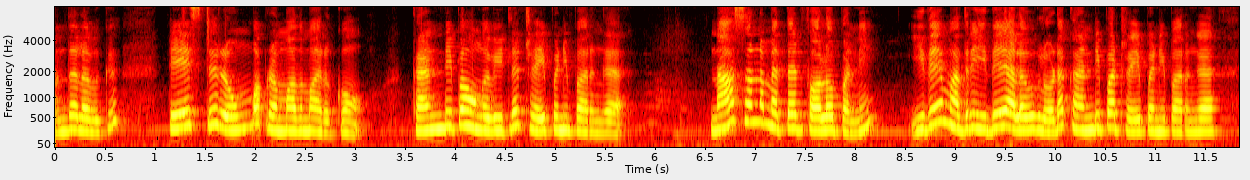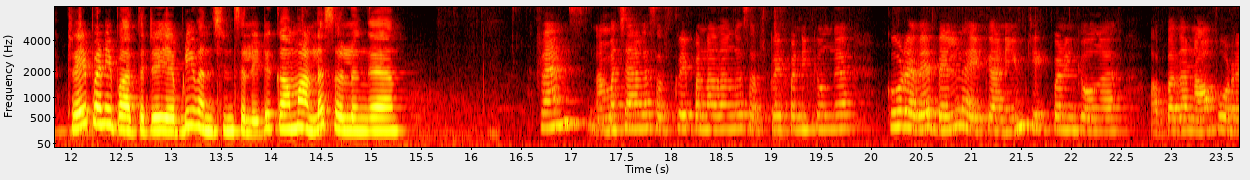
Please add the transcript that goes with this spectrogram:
அந்த அளவுக்கு டேஸ்ட்டு ரொம்ப பிரமாதமாக இருக்கும். கண்டிப்பாக உங்கள் வீட்டில் ட்ரை பண்ணி பாருங்கள் நான் சொன்ன மெத்தட் ஃபாலோ பண்ணி இதே மாதிரி இதே அளவுகளோட கண்டிப்பாக ட்ரை பண்ணி பாருங்கள் ட்ரை பண்ணி பார்த்துட்டு எப்படி வந்துச்சுன்னு சொல்லிட்டு கமாண்டில் சொல்லுங்கள் ஃப்ரெண்ட்ஸ் நம்ம சேனலை சப்ஸ்கிரைப் பண்ணாதவங்க சப்ஸ்கிரைப் பண்ணிக்கோங்க. கூடவே பெல் ஐக்கானையும் கிளிக் பண்ணிக்கோங்க. அப்போ தான் நான் போடுற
